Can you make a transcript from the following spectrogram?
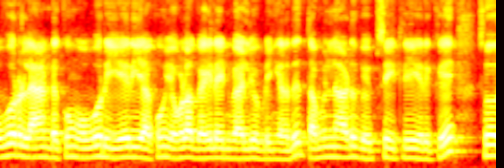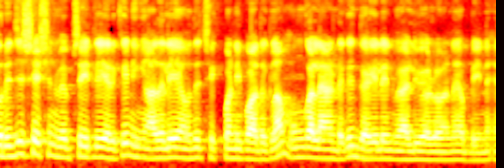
ஒவ்வொரு லேண்டுக்கும் ஒவ்வொரு ஏரியாவுக்கும் எவ்வளோ கைட்லைன் வேல்யூ அப்படிங்கிறது தமிழ்நாடு வெப்சைட்லேயே இருக்குது ஸோ ரிஜிஸ்ட்ரேஷன் வெப்சைட்லேயே இருக்குது நீங்கள் அதிலேயே வந்து செக் பண்ணி பார்த்துக்கலாம். உங்கள் லேண்டுக்கு கைட்லைன் வேல்யூ எவ்வளோன்னு அப்படின்னு.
